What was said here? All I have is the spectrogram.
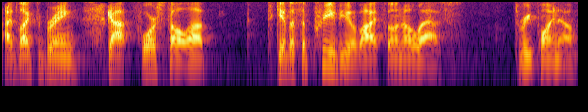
I'd like to bring Scott Forstall up to give us a preview of iPhone OS 3.0.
